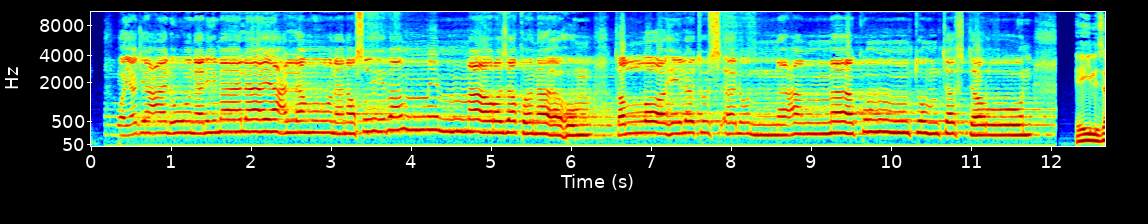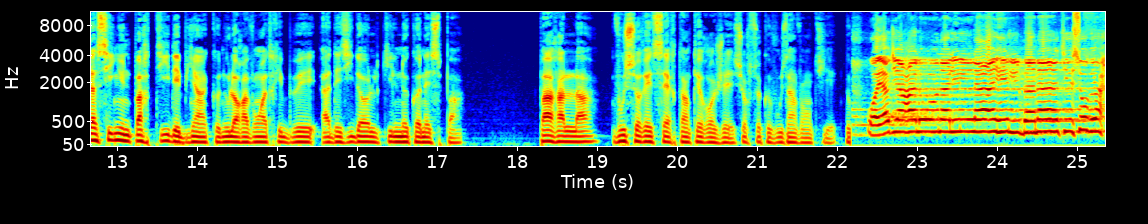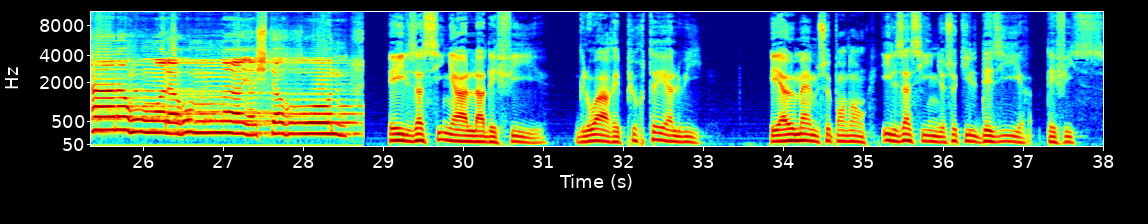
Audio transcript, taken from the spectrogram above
Et ils assignent une partie des biens que nous leur avons attribués à des idoles qu'ils ne connaissent pas. Par Allah, vous serez certes interrogés sur ce que vous inventiez. ويجعلون لله البنات سبحانه ولهم ما يشتهون Et ils assignent à Allah des filles, gloire et pureté à lui. Et à eux-mêmes, cependant, ils assignent ce qu'ils désirent des fils.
